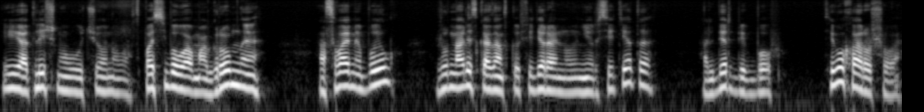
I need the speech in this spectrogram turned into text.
и отличного ученого. Спасибо вам огромное. А с вами был журналист Казанского федерального университета Альберт Бигбов. Всего хорошего.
